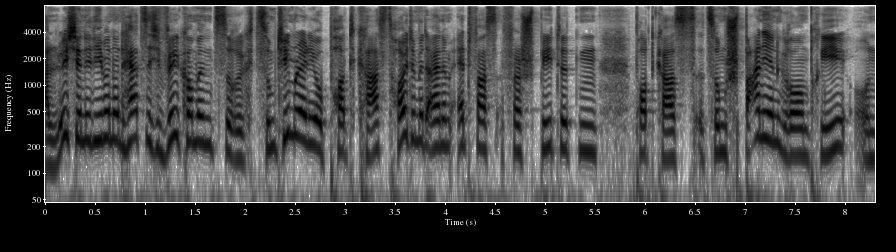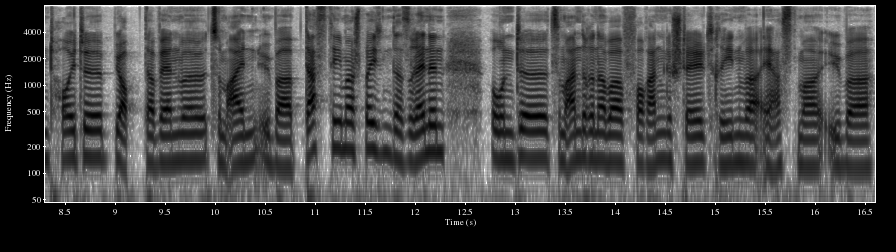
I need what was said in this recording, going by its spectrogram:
Hallöchen, ihr Lieben, und herzlich willkommen zurück zum Team Radio Podcast. Heute mit einem etwas verspäteten Podcast zum Spanien Grand Prix. Und heute, ja, da werden wir zum einen über das Thema sprechen, das Rennen, und äh, zum anderen aber vorangestellt reden wir erstmal über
